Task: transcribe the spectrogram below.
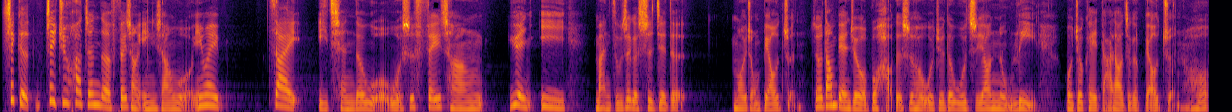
这个这句话真的非常影响我，因为在以前的我，我是非常愿意满足这个世界的某一种标准。就当别人觉得我不好的时候，我觉得我只要努力，我就可以达到这个标准，然后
